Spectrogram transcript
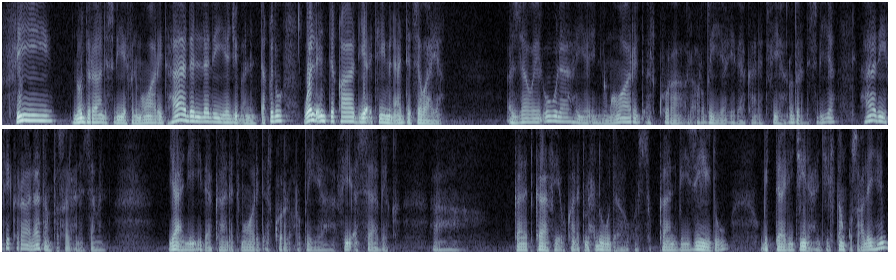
في ندرة نسبية في الموارد هذا الذي يجب أن ننتقده والانتقاد يأتي من عدة زوايا. الزاوية الأولى هي أن موارد الكرة الأرضية إذا كانت فيها ندرة نسبية هذه فكرة لا تنفصل عن الزمن. يعني إذا كانت موارد الكرة الأرضية في السابق آه، كانت كافية وكانت محدودة والسكان بيزيدوا وبالتالي جيل عن جيل تنقص عليهم.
